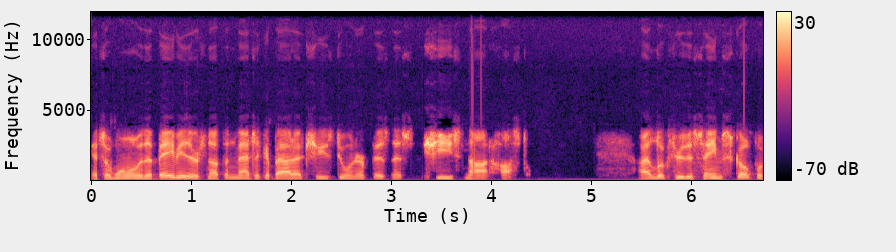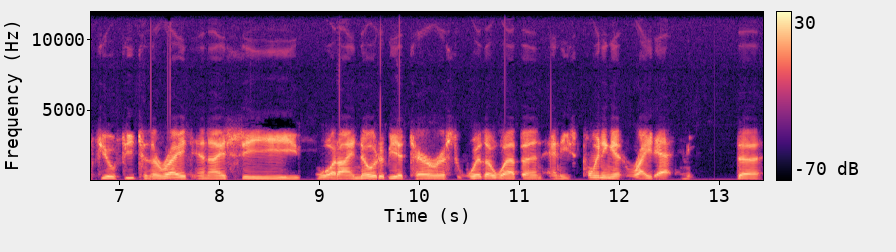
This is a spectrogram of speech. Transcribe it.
It's a woman with a baby. There's nothing magic about it. She's doing her business. She's not hostile. I look through the same scope a few feet to the right and I see what I know to be a terrorist with a weapon and he's pointing it right at me. The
